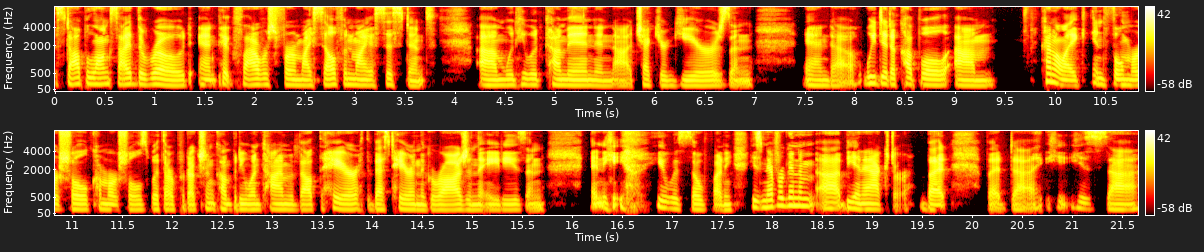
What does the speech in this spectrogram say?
stop alongside the road and pick flowers for myself and my assistant um, when he would come in and uh, check your gears and and uh, we did a couple um, kind of like infomercial commercials with our production company one time about the hair, the best hair in the garage in the 80s. And, and he, he was so funny. He's never going to uh, be an actor, but, but uh, he, he's, uh,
